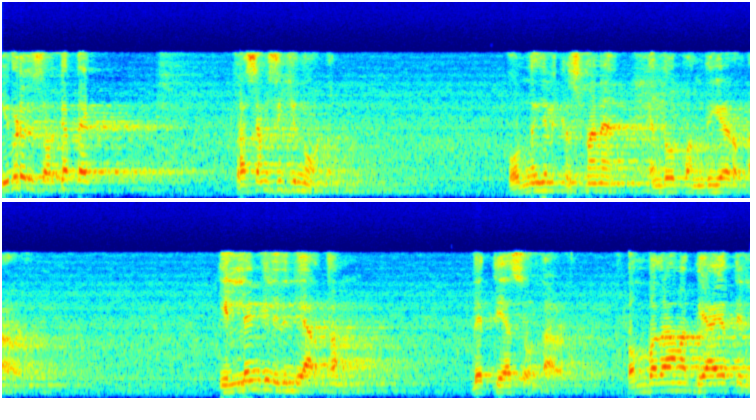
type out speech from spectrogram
ഇവിടെ ഒരു സ്വർഗത്തെ പ്രശംസിക്കുന്നുമുണ്ട്. ഒന്നുകിൽ കൃഷ്ണന് എന്തോ പന്തികേടുണ്ടാവണം ഇല്ലെങ്കിൽ ഇതിന്റെ അർത്ഥം വ്യത്യാസം ഉണ്ടാവണം. ഒമ്പതാം അധ്യായത്തിൽ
